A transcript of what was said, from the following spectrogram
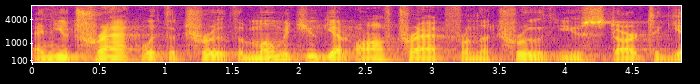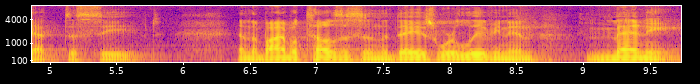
And you track with the truth. The moment you get off track from the truth, you start to get deceived. And the Bible tells us in the days we're living in, many,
